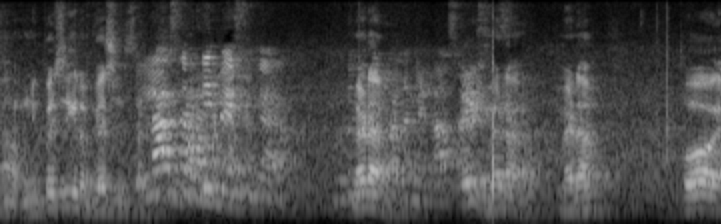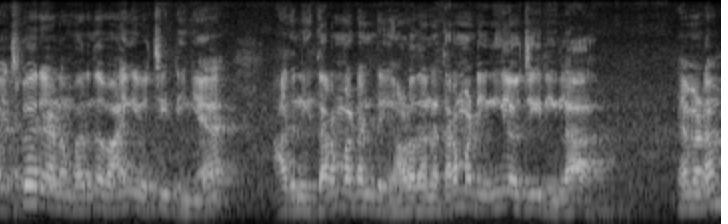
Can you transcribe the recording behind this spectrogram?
ஆ நீ போய் சீக்கிரம் பேசுங்க சார். மேடம். மேடம் மேடம் இப்போது எக்ஸ்பைரி ஆன மருந்தை வாங்கி வச்சுக்கிட்டீங்க. அது நீங்கள் தரமாட்டேன்றீங்க அவ்வளோதானே தரமாட்டீங்க நீங்களே வச்சுக்கிறீங்களா ஏன் மேடம்?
